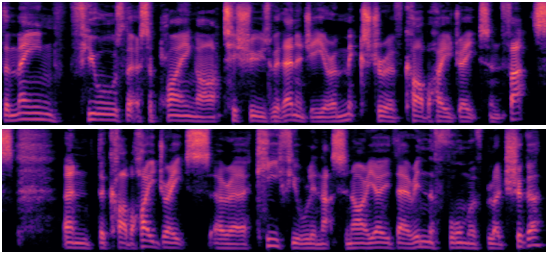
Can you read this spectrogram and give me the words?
the main fuels that are supplying our tissues with energy are a mixture of carbohydrates and fats. And the carbohydrates are a key fuel in that scenario. They're in the form of blood sugar.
